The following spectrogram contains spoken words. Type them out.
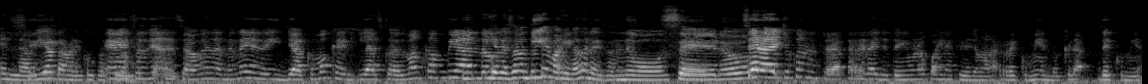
en la Sí. vida trabajar en Coca-Cola. En estos días estaba pensando en eso y ya como que las cosas van cambiando. ¿Y, y en ese momento Y- te imaginas en eso? No, Cero. Cero. De hecho, cuando entré a la carrera, yo tenía una página que se llamaba Recomiendo, que era de comida.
